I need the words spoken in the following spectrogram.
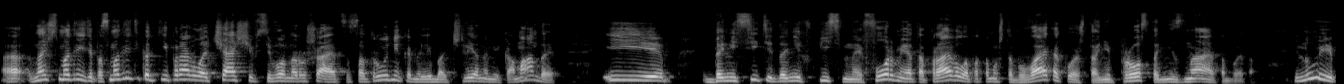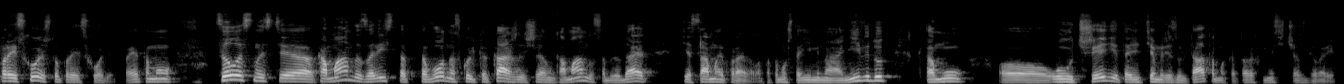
А, значит, смотрите, посмотрите, какие правила чаще всего нарушаются сотрудниками, либо членами команды, и донесите до них в письменной форме это правило, потому что бывает такое, что они просто не знают об этом. Ну и происходит, что происходит. Поэтому целостность э, команды зависит от того, насколько каждый член команды соблюдает те самые правила, потому что именно они ведут к тому улучшению, тем результатам, о которых мы сейчас говорим.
